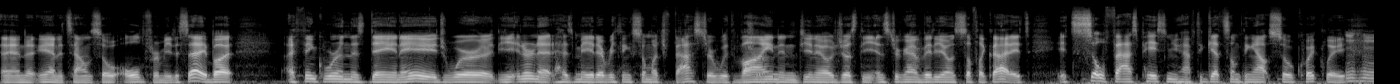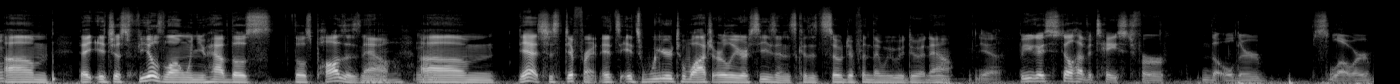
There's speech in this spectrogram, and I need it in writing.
and again it sounds so old for me to say, but I think we're in this day and age where the internet has made everything so much faster with Vine and you know just the Instagram video and stuff like that. It's it's so fast paced and you have to get something out so quickly um, that it just feels long when you have those those pauses now. Um, yeah, it's just different. It's it's weird to watch earlier seasons because it's so different than we would do it now. yeah, but you guys still have a taste for the older slower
